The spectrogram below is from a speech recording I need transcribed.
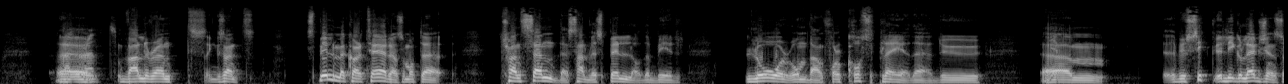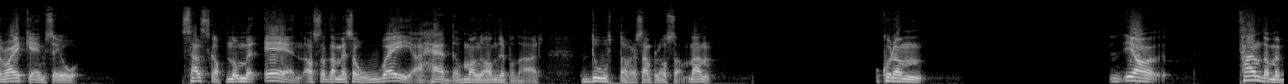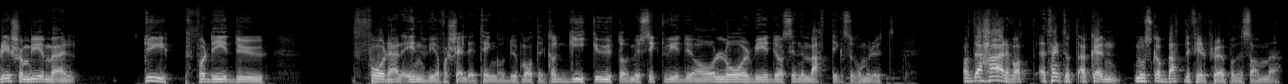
Valorant. Uh, Valorant, ikke sant. Spill med karakterer som måtte transcende selve spillet, og det blir law om dem, folk cosplayer det, du um, Musikk, League of Legends og Riot Games er jo selskap nummer én. Altså, de er så way ahead av mange andre på det her. Dota, for eksempel, også. Men hvor de Ja, fandomet blir så mye mer dyp fordi du får det her inn via forskjellige ting, og du på en måte kan geeke ut over musikkvideoer og law-videoer og cinematic som kommer ut. At det her var Jeg tenkte at ok, nå skal Battlefield prøve på det samme.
